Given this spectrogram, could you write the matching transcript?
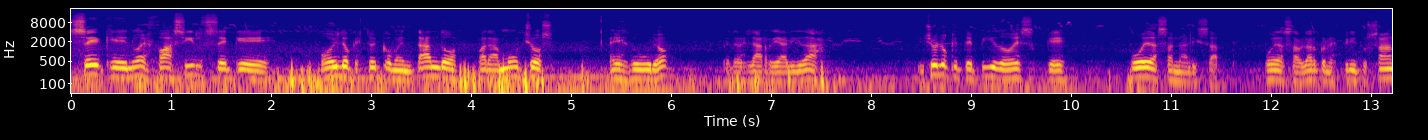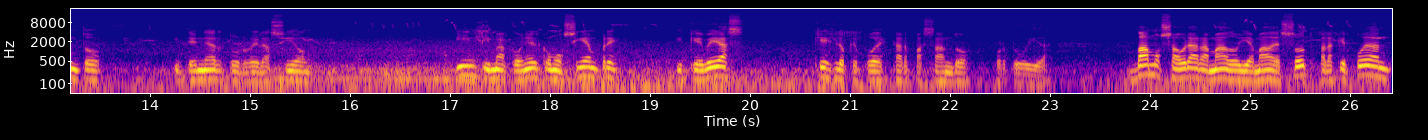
Sé que no es fácil, sé que hoy lo que estoy comentando para muchos es duro, pero es la realidad. Yo lo que te pido es que puedas analizarte, puedas hablar con el Espíritu Santo y tener tu relación íntima con Él como siempre y que veas qué es lo que puede estar pasando por tu vida. Vamos a orar, amado y amada de Sot, para que puedan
